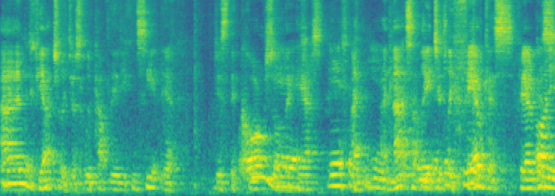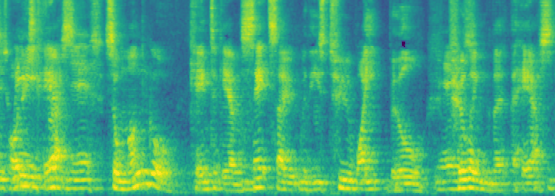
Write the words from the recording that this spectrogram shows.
And yes. if you actually just look up there, you can see it there. just the corpse Oh, of the yes. hearse. Yes, and, yeah. and that's allegedly. Fergus, Fergus On his on his hearse. yes. So Mungo came Kentigern sets out with these two white bull Yes. pulling the, the hearse,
